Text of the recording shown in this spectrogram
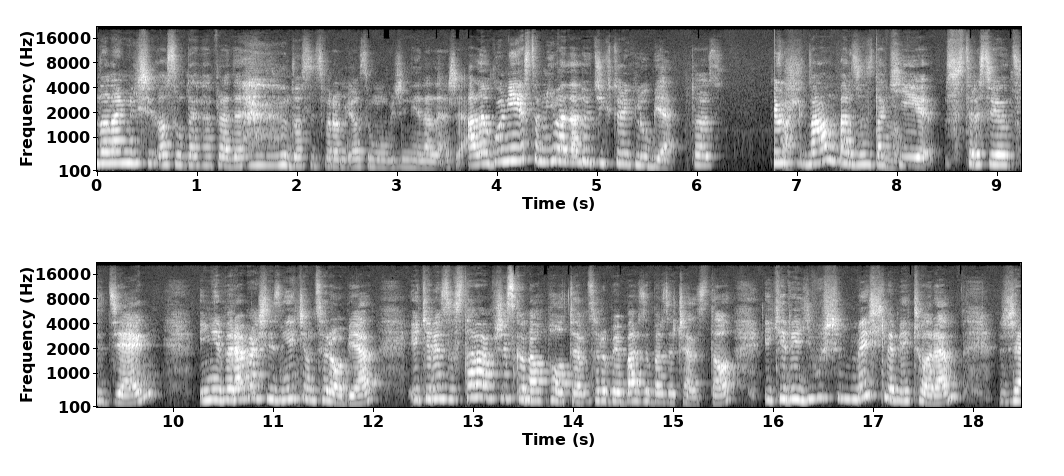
do najmilszych osób tak naprawdę dosyć sporo mi osób mówi, że nie należy. Ale ogólnie jestem miła dla ludzi, których lubię. To jest już Fakt. mam bardzo taki stresujący dzień i nie wyrabiam się z niczym, co robię. I kiedy zostawiam wszystko na potem, co robię bardzo, bardzo często, i kiedy już myślę wieczorem, że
